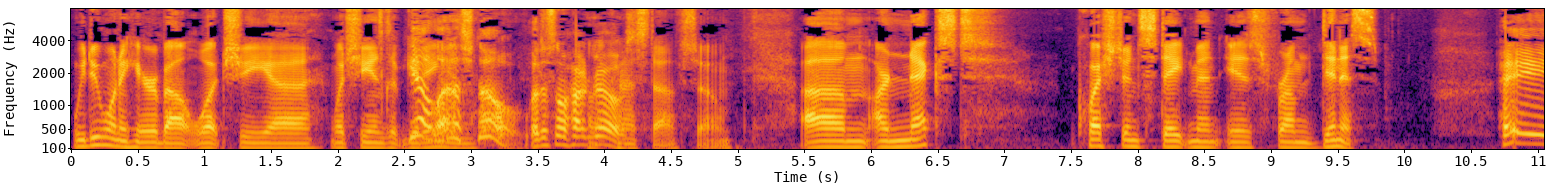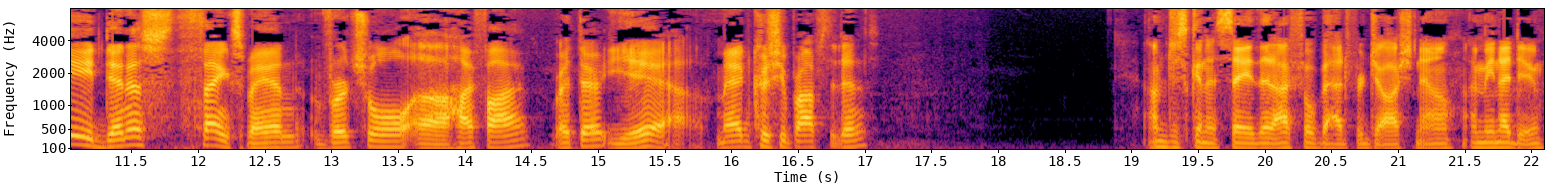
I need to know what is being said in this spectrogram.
We do want to hear about what she uh, what she ends up getting. Yeah, let us know. Let us know how it that kind of goes. stuff. So, um, our next question statement is from Dennis. Hey, Dennis. Thanks, man. Virtual uh, high five right there. Yeah, mad cushy props to Dennis. I'm just gonna say that I feel bad for Josh now. I mean, I do.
